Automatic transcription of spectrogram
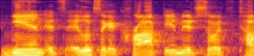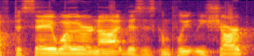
Again, it's it looks like a cropped image, so it's tough to say whether or not this is completely sharp.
